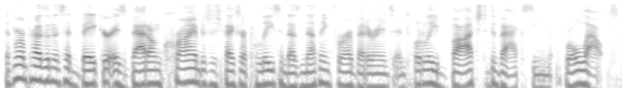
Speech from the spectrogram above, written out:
The former president said Baker is bad on crime, disrespects our police, and does nothing for our veterans, and totally botched the vaccine rollout.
